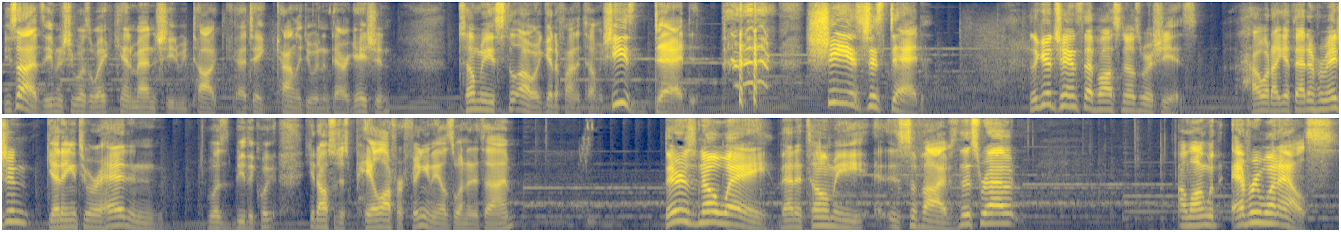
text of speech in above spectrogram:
Besides, even if she was awake, I can't imagine she'd be talk uh, take kindly to an interrogation. Tell me is still. Oh, we gotta find it. Tell me she's dead. she is just dead. There's a good chance that boss knows where she is. How would I get that information? Getting into her head and was be the quick. You could also just peel off her fingernails one at a time. There's no way that Hitomi survives this route, along with everyone else.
